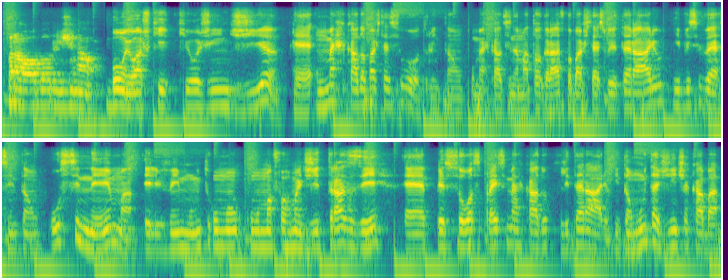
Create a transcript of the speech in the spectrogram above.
para a obra original. Bom, eu acho que, que hoje em dia é, um mercado abastece o outro. Então, o mercado cinematográfico abastece o literário e vice-versa. Então, o cinema ele vem muito como, como uma forma de trazer é, pessoas para esse mercado literário. Então, muita gente acaba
